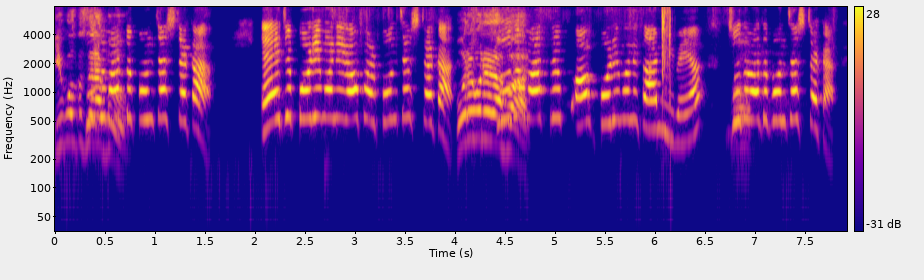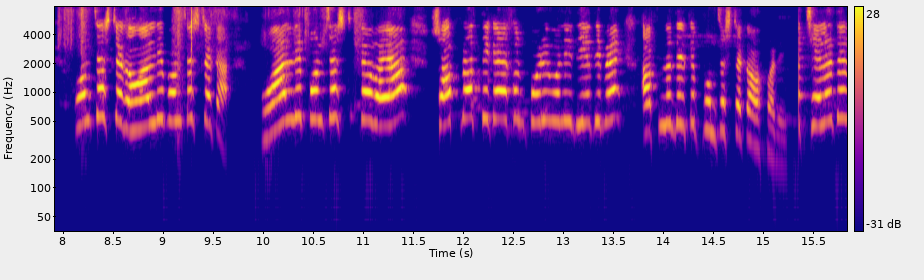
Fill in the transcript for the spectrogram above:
কি বলতেছেন পঞ্চাশ টাকা। এই যে পরিমণির অফার পঞ্চাশ টাকা। পরিমণির অফার শুধুমাত্র অ- পরিমণি তো আমি ভাইয়া। শুধুমাত্র পঞ্চাশ টাকা। পঞ্চাশ টাকা ওয়ানলি পঞ্চাশ টাকা। ওয়ানলি পঞ্চাশ টাকা ভাইয়া। স্বপ্নার থেকে এখন পরিমণি দিয়ে দিবে আপনাদেরকে পঞ্চাশ টাকা অফারে ছেলেদের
